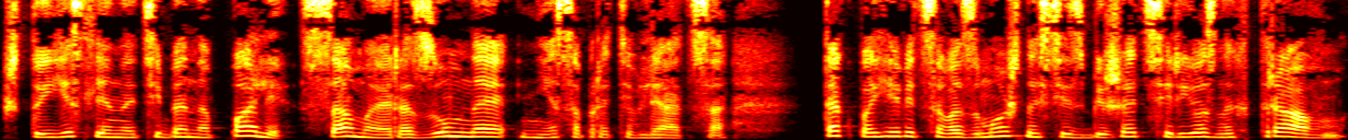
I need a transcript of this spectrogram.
что если на тебя напали, самое разумное — не сопротивляться. Так появится возможность избежать серьезных травм.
